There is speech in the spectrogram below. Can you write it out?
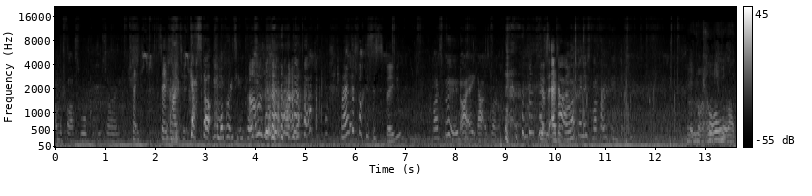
I'm a fast walker, I'm sorry. Say, say hi to. Gassed up, I'm a protein pod. Oh. Where the fuck is the spoon? My spoon, I ate that as well. It was Oh, edible. I finished my protein pod. You might Cool. me like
